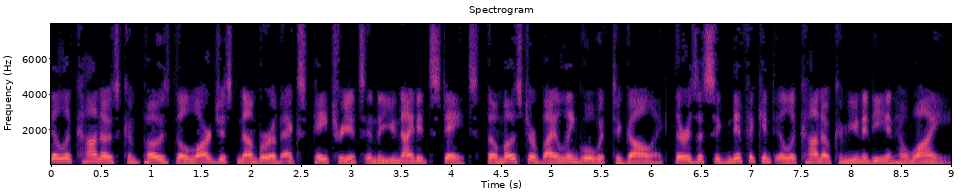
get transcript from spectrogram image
Ilocanos composed the largest number of expatriates in the United States, though most are bilingual with Tagalog. There is a significant Ilocano community in Hawaii,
